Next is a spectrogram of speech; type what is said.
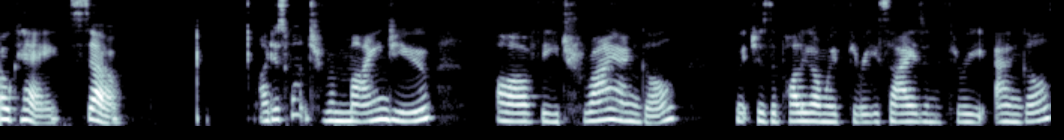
Okay, so I just want to remind you of the triangle which is a polygon with three sides and three angles.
